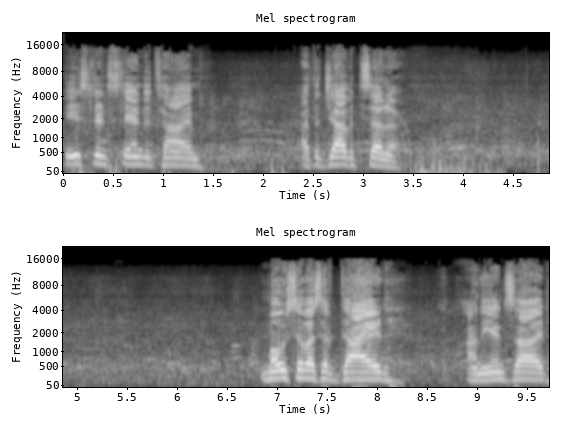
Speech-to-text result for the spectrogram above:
Eastern Standard Time at the Javits Center. Most of us have died on the inside.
